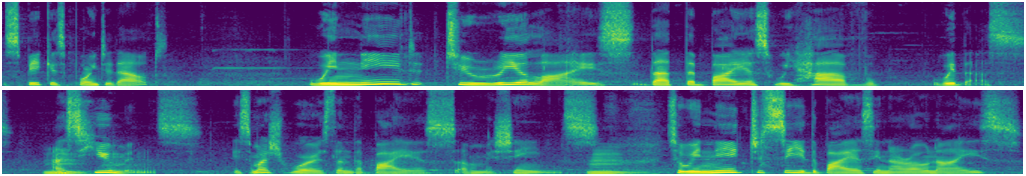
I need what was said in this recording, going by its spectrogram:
speakers pointed out, we need to realize that the bias we have with us as humans is much worse than the bias of machines. Hmm. So we need to see the bias in our own eyes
